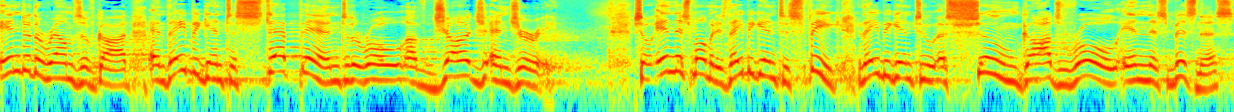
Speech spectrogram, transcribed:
into the realms of God, and they begin to step into the role of judge and jury. So, in this moment, as they begin to speak, they begin to assume God's role in this business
